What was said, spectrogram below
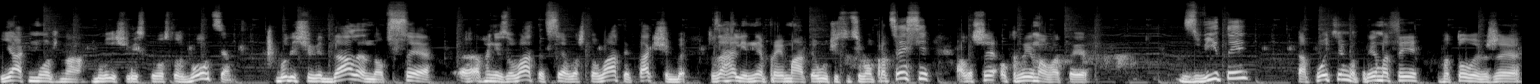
як можна, будучи військовослужбовцем, будучи віддалено, все е, організувати, все влаштувати так, щоб взагалі не приймати участь у цьому процесі, а лише отримувати звіти та потім отримати готовий вже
